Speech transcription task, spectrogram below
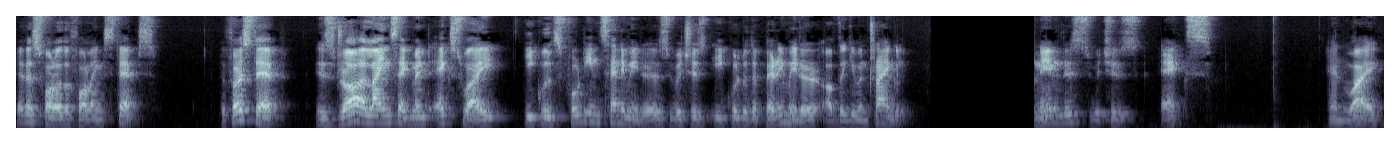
let us follow the following steps. The first step is draw a line segment XY equals 14 centimeters, which is equal to the perimeter of the given triangle. Name this, which is X and Y.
